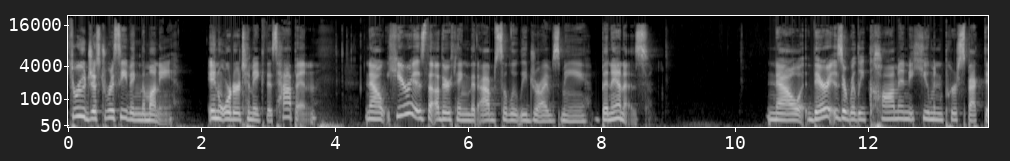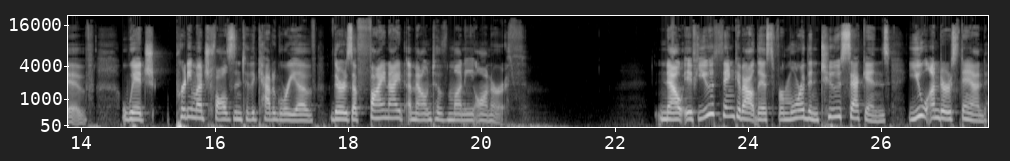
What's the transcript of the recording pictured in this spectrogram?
through just receiving the money in order to make this happen. Now, here is the other thing that absolutely drives me bananas. Now, there is a really common human perspective, which pretty much falls into the category of there's a finite amount of money on earth. Now, if you think about this for more than two seconds, you understand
